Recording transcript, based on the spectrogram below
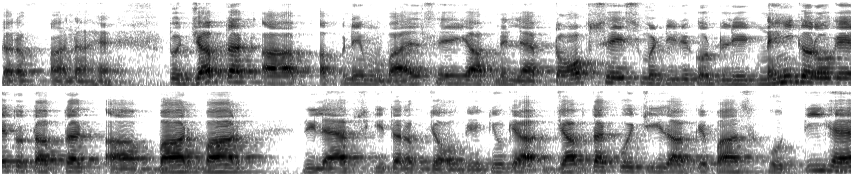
तरफ़ आना है। तो जब तक आप अपने मोबाइल से या अपने लैपटॉप से इस मटेरियल को डिलीट नहीं करोगे तो तब तक आप बार बार रिलैप्स की तरफ़ जाओगे। क्योंकि जब तक कोई चीज़ आपके पास होती है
